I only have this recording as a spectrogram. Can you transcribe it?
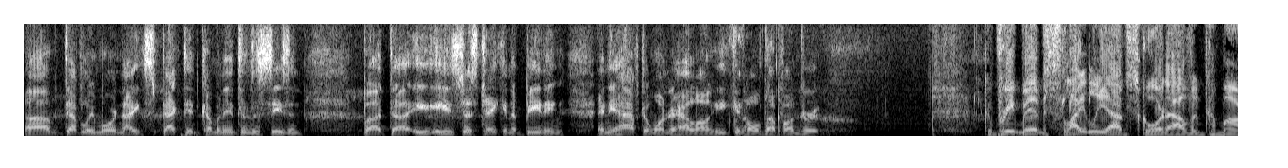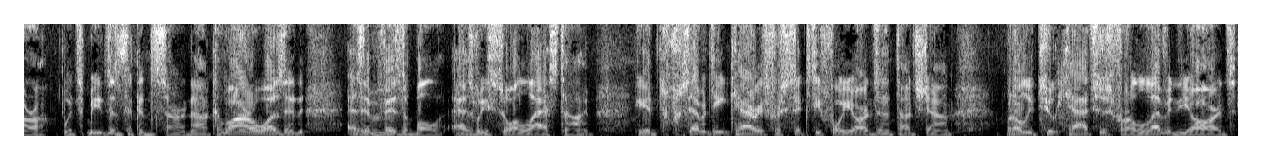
Um, definitely more than I expected coming into the season but uh, he, he's just taking a beating, and you have to wonder how long he can hold up under it. Kapri Bibbs slightly outscored Alvin Kamara, which means it's a concern. Now, Kamara wasn't as invisible as we saw last time. He had 17 carries for 64 yards and a touchdown, but only two catches for 11 yards.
